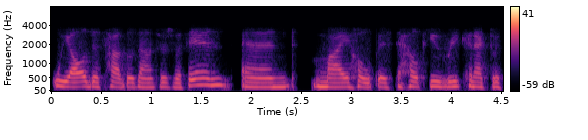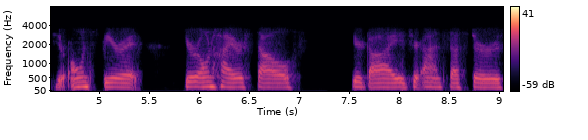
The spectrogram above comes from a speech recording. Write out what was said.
we all just have those answers within. And my hope is to help you reconnect with your own spirit, your own higher self, your guides, your ancestors,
